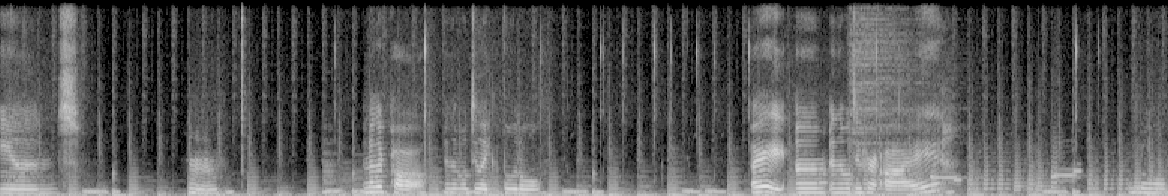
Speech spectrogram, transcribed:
And hmm. Another paw. And then we'll do like the little Alright, um, and then we'll do her eye. A little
